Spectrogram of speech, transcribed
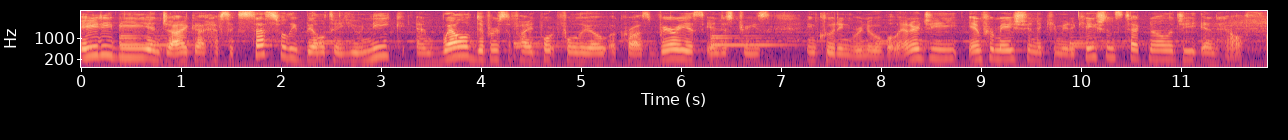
ADB and JICA have successfully built a unique and well-diversified portfolio across various industries, including renewable energy, information and communications technology, and health.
